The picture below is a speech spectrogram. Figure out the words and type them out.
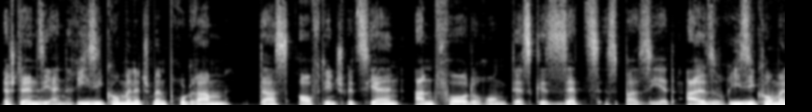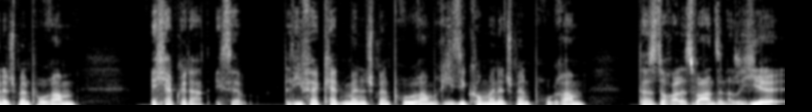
erstellen Sie ein Risikomanagementprogramm, das auf den speziellen Anforderungen des Gesetzes basiert. Also Risikomanagementprogramm. Ich habe gedacht, ich sehe Lieferkettenmanagementprogramm, Risikomanagementprogramm, das ist doch alles Wahnsinn. Also hier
